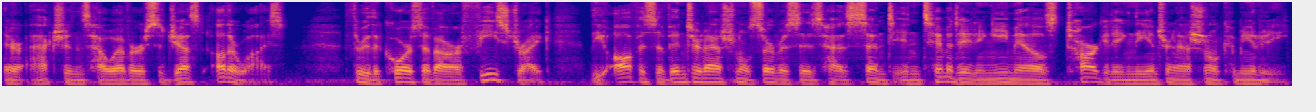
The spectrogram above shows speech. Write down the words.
Their actions, however, suggest otherwise. Through the course of our fee strike, the Office of International Services has sent intimidating emails targeting the international community.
